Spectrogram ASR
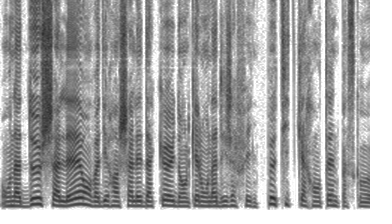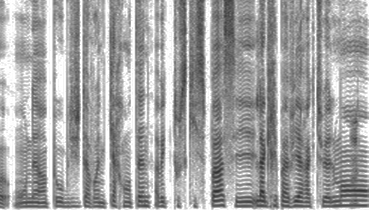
On a deux chalets, on va dire un chalet d'accueil dans lequel on a déjà fait une petite quarantaine parce qu'on est un peu obligé d'avoir une quarantaine avec tout ce qui se passe et la grippe aviaire actuellement.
